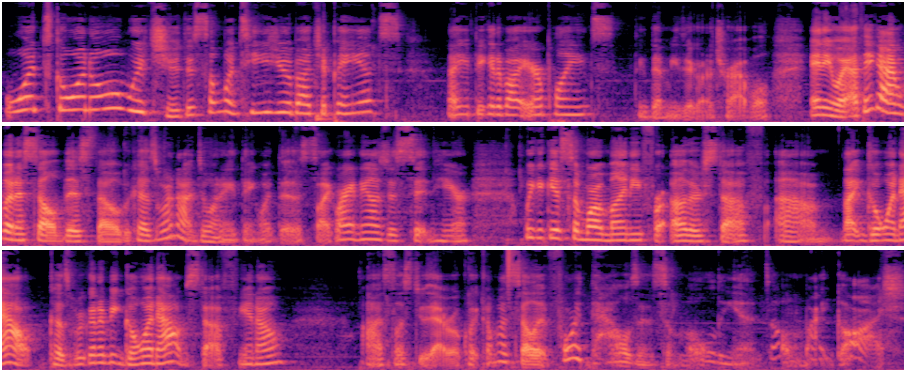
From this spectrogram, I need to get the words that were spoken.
What's going on with you? Did someone tease you about your pants? Now you're thinking about airplanes? I think that means they're going to travel. Anyway, I think I'm going to sell this though because we're not doing anything with this. Like right now, it's just sitting here. We could get some more money for other stuff, um, like going out because we're going to be going out and stuff, you know? Uh, so let's do that real quick. I'm going to sell it 4,000 simoleons. Oh my gosh.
